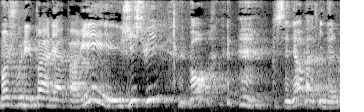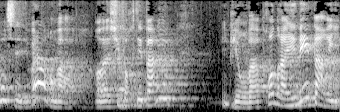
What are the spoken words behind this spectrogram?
Moi, je voulais pas aller à Paris et j'y suis. Bon, le Seigneur, bah, finalement, c'est voilà, on va, on va supporter Paris. Et puis, on va apprendre à aimer Paris.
